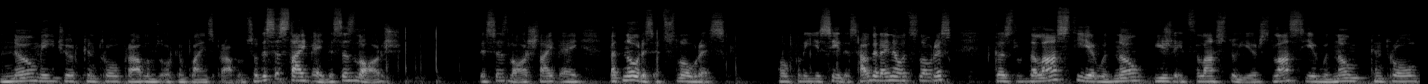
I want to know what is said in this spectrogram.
no major control problems or compliance problems. So this is type A. This is large. This is large, type A. But notice it's low risk. Hopefully you see this. How did I know it's low risk? Because the last year with no, usually it's the last two years, last year with no control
